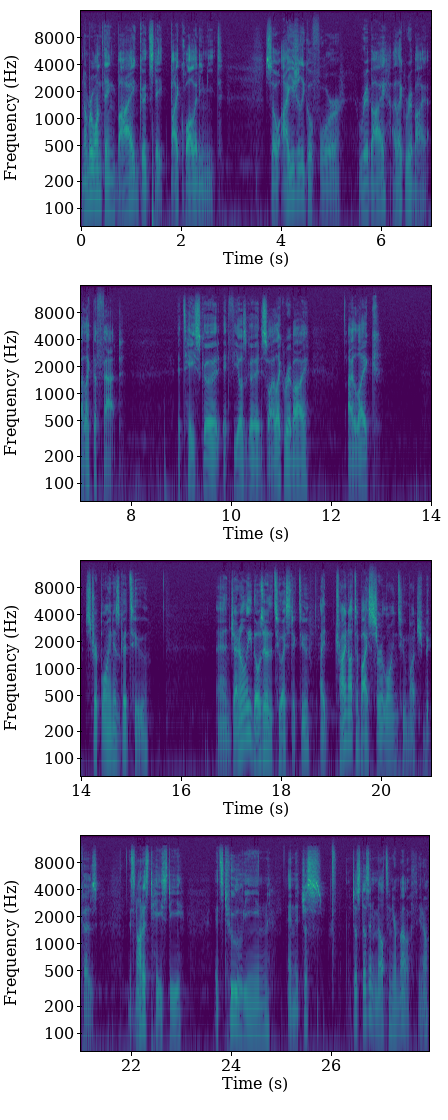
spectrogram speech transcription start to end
number one thing, buy good steak, buy quality meat. So I usually go for ribeye. I like ribeye. I like the fat. It tastes good. It feels good. So I like ribeye. I like strip loin is good too. And generally, those are the two I stick to. I try not to buy sirloin too much because it's not as tasty. It's too lean, and it just it just doesn't melt in your mouth, you know.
